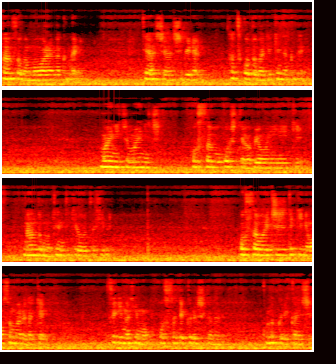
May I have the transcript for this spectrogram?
酸素が回らなくなり手足はしびれ立つことができなくなり毎日毎日発作を起こしては病院へ行き何度も点滴を打つ日々。発作は一時的に収まるだけ。次の日も発作で苦しくなる。この繰り返し。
